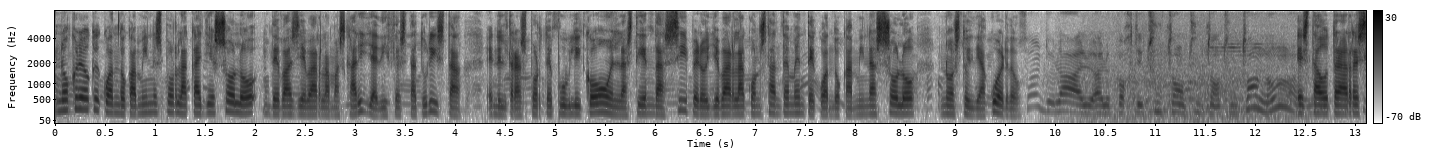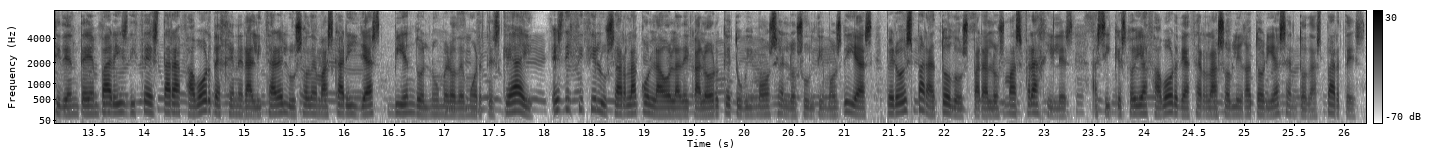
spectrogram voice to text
No creo que cuando camines por la calle solo debas llevar la mascarilla, dice esta turista. En el transporte público o en las tiendas sí, pero llevarla constantemente cuando caminas solo no estoy de acuerdo. Esta otra residente en París dice estar a favor de generalizar el uso de mascarillas viendo el número de muertes que hay. Es difícil usarla con la ola de calor que tuvimos en los últimos días, pero es para todos, para los más frágiles, así que estoy a favor de hacerlas obligatorias en todas partes.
